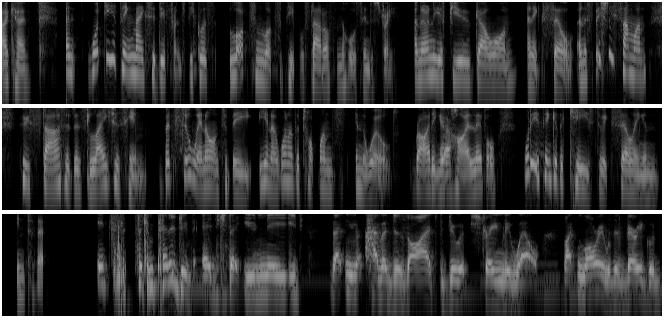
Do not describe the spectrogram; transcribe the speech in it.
Okay. And what do you think makes a difference? Because lots and lots of people start off in the horse industry and only a few go on and excel. And especially someone who started as late as him, but still went on to be, you know, one of the top ones in the world, riding at a high level. What do you think are the keys to excelling in, into that? It's the competitive edge that you need, that you have a desire to do extremely well. Like Maury was a very good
